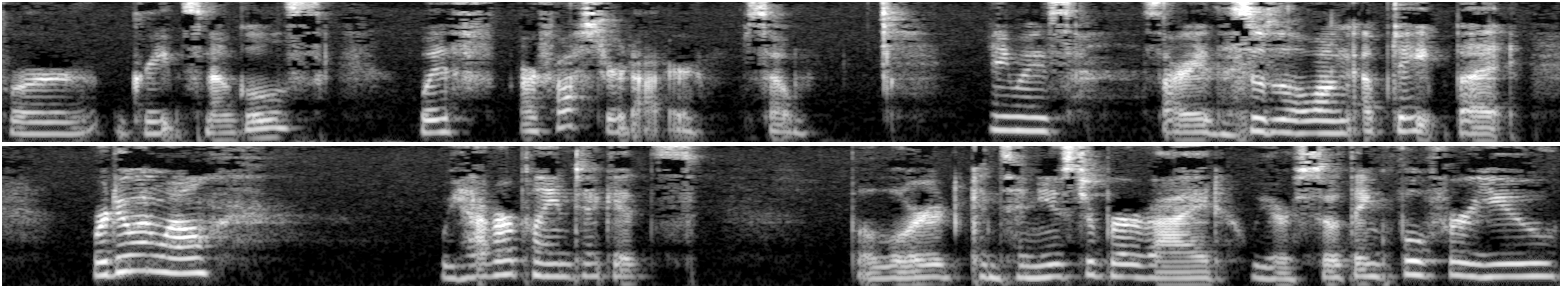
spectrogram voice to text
for great snuggles with our foster daughter. So anyways, sorry this was a long update, but we're doing well. We have our plane tickets. The Lord continues to provide. We are so thankful for you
